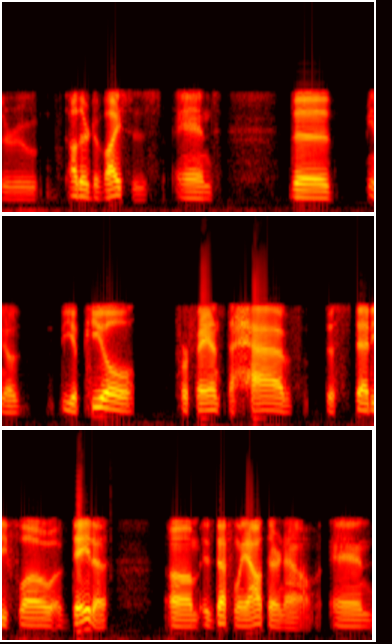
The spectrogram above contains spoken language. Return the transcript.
through other devices, and the you know the appeal for fans to have the steady flow of data um, is definitely out there now. And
